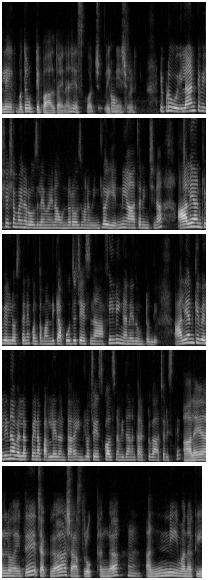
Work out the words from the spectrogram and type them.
లేకపోతే ఉట్టి పాలతో అయినా చేసుకోవచ్చు విఘ్నేశ్వరుడు ఇప్పుడు ఇలాంటి విశేషమైన రోజులు ఏమైనా ఉన్న రోజు మనం ఇంట్లో ఎన్ని ఆచరించినా ఆలయానికి వెళ్ళొస్తేనే కొంతమందికి ఆ పూజ చేసిన ఫీలింగ్ అనేది ఉంటుంది. ఆలయానికి వెళ్ళినా వెళ్ళకపోయినా పర్లేదంటారా? ఇంట్లో చేసుకోవాల్సిన విధానం కరెక్ట్గా ఆచరిస్తే? ఆలయాల్లో అయితే చక్కగా శాస్త్రోక్తంగా. అన్ని మనకి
